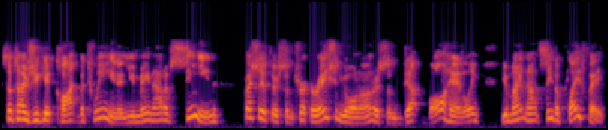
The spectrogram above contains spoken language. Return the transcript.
sometimes you get caught between, and you may not have seen especially if there's some trickeration going on or some depth ball handling, you might not see the play fake.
